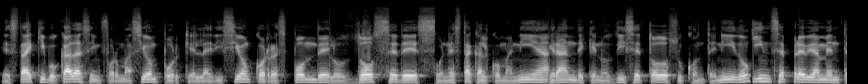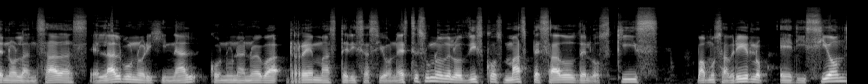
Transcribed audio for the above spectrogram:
está equivocada esa información porque la edición corresponde a los dos CDs con esta calcomanía grande que nos dice todo su contenido, 15 previamente no lanzadas, el álbum original con una nueva remasterización. Este es uno de los discos más pesados de los Kiss Vamos a abrirlo. Edición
